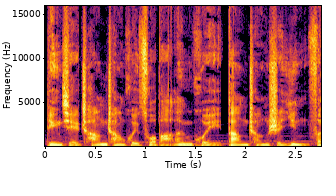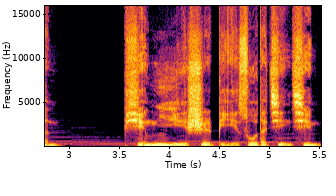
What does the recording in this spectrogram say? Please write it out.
并且常常会错把恩惠当成是应分。平易是鄙俗的近亲。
